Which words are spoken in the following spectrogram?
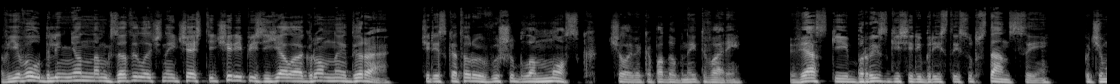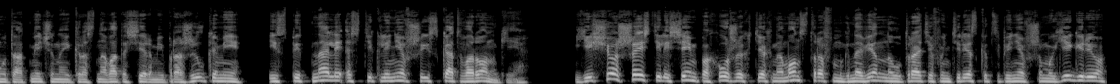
В его удлиненном к затылочной части черепе зияла огромная дыра, через которую вышибла мозг человекоподобной твари. Вязкие брызги серебристой субстанции, почему-то отмеченные красновато-серыми прожилками, испятнали остекленевший скат воронки. Еще шесть или семь похожих техномонстров, мгновенно утратив интерес к оцепеневшему егерю,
